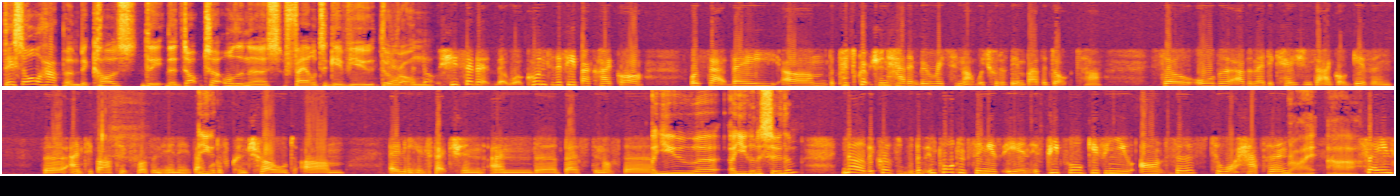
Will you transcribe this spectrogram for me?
this all happened because the, the doctor or the nurse failed to give you the Yeah, wrong. doc- she said that, according to the feedback I got, was that they um, the prescription hadn't been written up, which would have been by the doctor. So all the other medications that I got given, the antibiotics wasn't in it. That would have controlled um, any infection and the bursting of the. Are you uh, are you going to sue them? No, because the important thing is, Iain, is people giving you answers to what happened. Right. Ah. Saying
